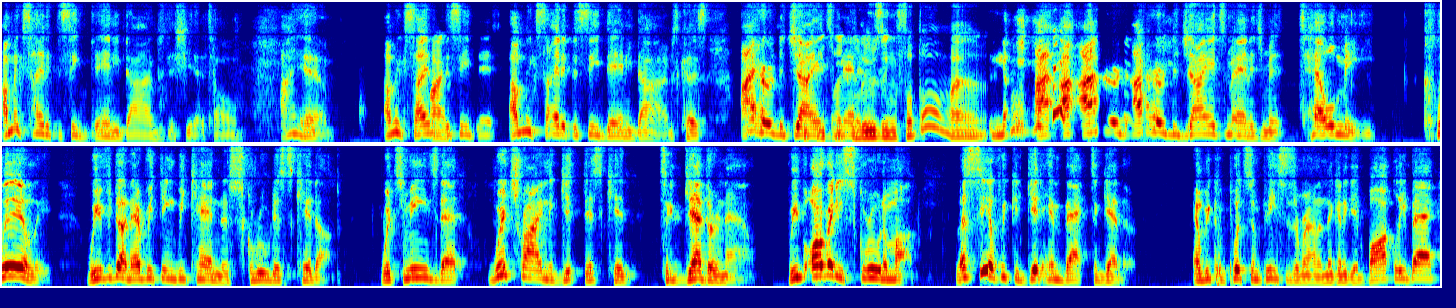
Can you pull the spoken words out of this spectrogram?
I'm excited to see Danny Dimes this year, Tom. I am. I'm excited Why? to see. Dan- I'm excited to see Danny Dimes because I heard the Giants like man- losing football. Uh, No, I, I, I heard I heard the Giants management tell me clearly we've done everything we can to screw this kid up, which means that we're trying to get this kid together now. We've already screwed him up. Let's see if we could get him back together. And we could put some pieces around and they're gonna get Barkley back.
